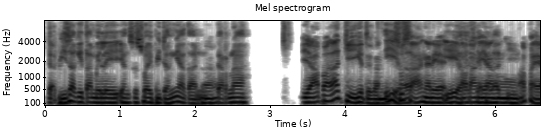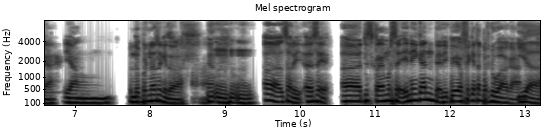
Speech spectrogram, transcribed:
nggak bisa kita milih yang sesuai bidangnya kan Nah. karena ya apalagi gitu kan. Iya. Susah nyari Iya, orang yang lagi? apa ya, yang bener-bener gitu lah. Mm, mm, mm. Eh sorry, eh sih, eh, disclaimer sih, ini kan dari POV kita berdua kan. iya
